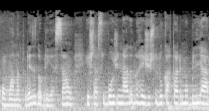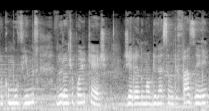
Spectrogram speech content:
como a natureza da obrigação, está subordinada no registro do cartório imobiliário, como vimos durante o podcast gerando uma obrigação de fazer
